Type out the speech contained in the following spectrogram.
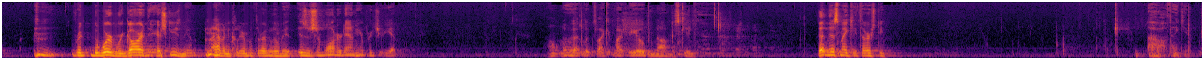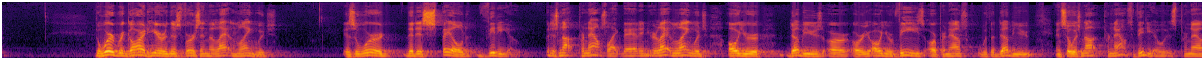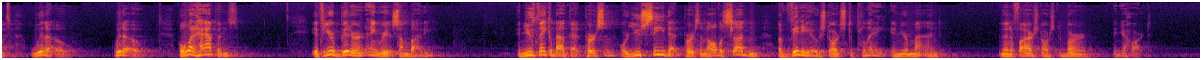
the word regard there. Excuse me, I'm having to clear my throat a little bit. Is there some water down here, preacher? Yep. I don't know. That looks like it might be open. No, I'm just kidding. Doesn't this make you thirsty? Oh, thank you. The word regard here in this verse in the Latin language is a word that is spelled video, but it's not pronounced like that. In your Latin language, all your W's are, or all your V's are pronounced with a W, and so it's not pronounced video, it's pronounced widow. Widow. But what happens if you're bitter and angry at somebody and you think about that person or you see that person, all of a sudden a video starts to play in your mind, and then a fire starts to burn in your heart.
